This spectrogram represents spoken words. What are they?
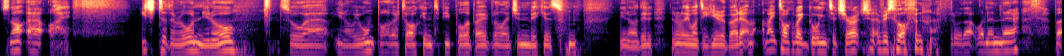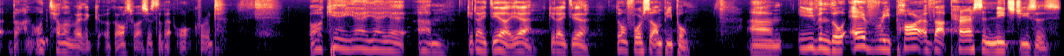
It's not, uh, oh, each to their own, you know. So, uh, you know, we won't bother talking to people about religion because you know, they, don't really want to hear about it. I might talk about going to church every so often. I throw that one in there. But, but I won't tell them about the gospel. It's just a bit awkward. Okay, yeah, yeah, yeah. Um, good idea, yeah, good idea. Don't force it on people. um, even though every part of that person needs Jesus,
